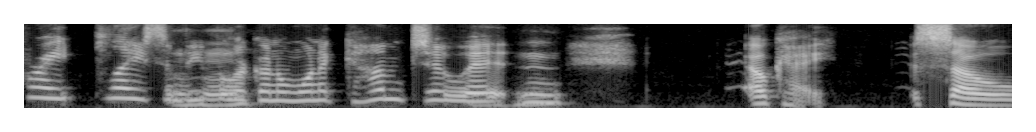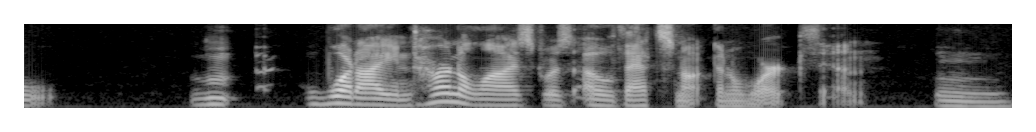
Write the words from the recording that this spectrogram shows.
great place and people Mhm. are going to want to come to it. Mhm. And okay, so m- what I internalized was, oh, that's not going to work then Mm.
